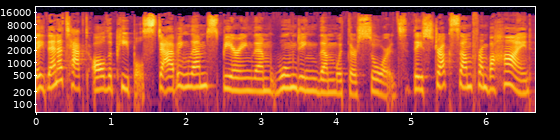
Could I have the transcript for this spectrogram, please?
they then attacked all the people, stabbing them, spearing them, wounding them with their swords. They struck some from behind,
